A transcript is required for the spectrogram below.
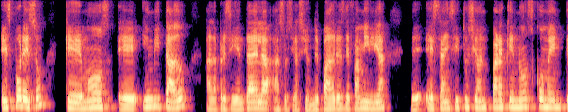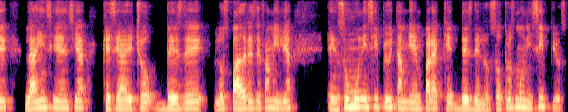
Es por eso que hemos eh, invitado a la presidenta de la Asociación de Padres de Familia de esta institución para que nos comente la incidencia que se ha hecho desde los padres de familia en su municipio y también para que desde los otros municipios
